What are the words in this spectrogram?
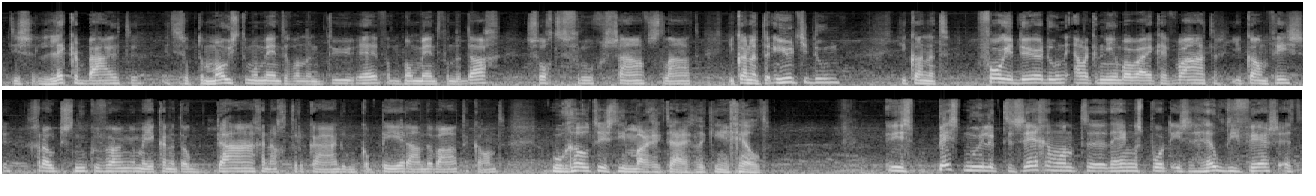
Het is lekker buiten. Het is op de mooiste momenten van de natuur, hè, van het moment van de dag. S ochtends vroeg, s avonds laat. Je kan het een uurtje doen. Je kan het voor je deur doen. Elke nieuwbouwwijk heeft water. Je kan vissen, grote snoeken vangen. Maar je kan het ook dagen achter elkaar doen. Kamperen aan de waterkant. Hoe groot is die markt eigenlijk in geld? Het is best moeilijk te zeggen, want de hengelsport is heel divers. Het,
